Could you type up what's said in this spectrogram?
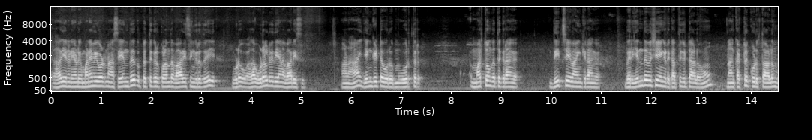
அதாவது என்னுடைய என்னுடைய மனைவியோடு நான் சேர்ந்து பெற்றுக்கிற குழந்தை வாரிசுங்கிறது உட அதாவது உடல் ரீதியான வாரிசு. ஆனால் எங்கிட்ட ஒரு ஒருத்தர் மருத்துவம் கற்றுக்குறாங்க தீட்சை வாங்கிக்கிறாங்க. வேறு எந்த விஷயம் எங்கிட்ட கற்றுக்கிட்டாலும் நான் கற்றுக் கொடுத்தாலும்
